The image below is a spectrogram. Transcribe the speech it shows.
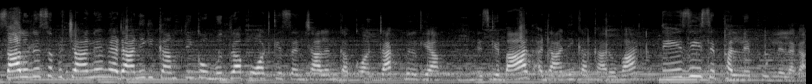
साल उन्नीस में अडानी की कंपनी को मुद्रा पोर्ट के संचालन का कॉन्ट्रैक्ट मिल गया। इसके बाद अडानी का कारोबार तेज़ी से फलने फूलने लगा।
